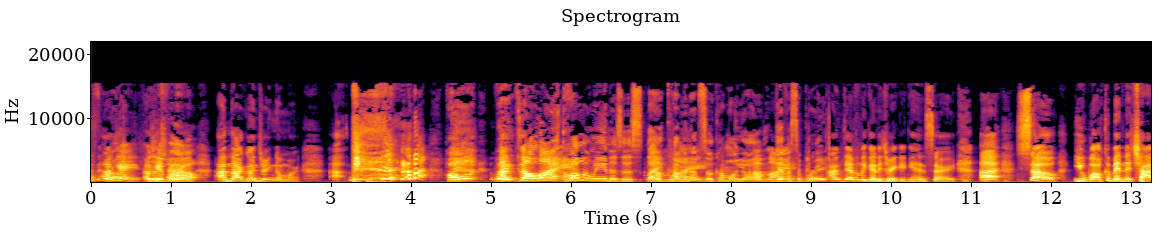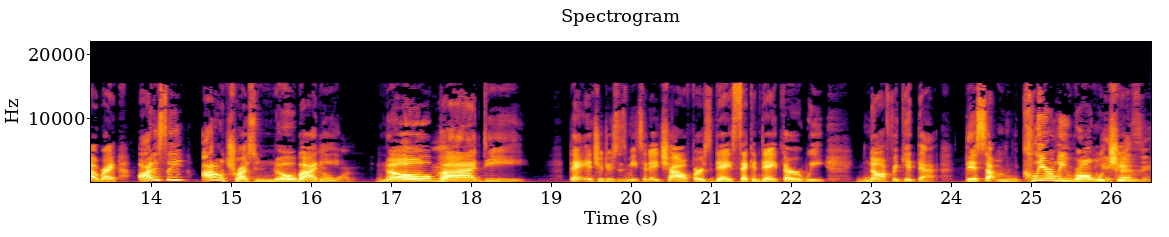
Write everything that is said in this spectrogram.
is for real. okay. The Okay, for real. I'm not gonna drink no more. Uh, Halloween, I'm so Halloween. Halloween is just like I'm coming lying. up, so come on, y'all, I'm give lying. us a break. I'm definitely gonna drink again. Sorry. Uh, so you welcome in the child, right? Honestly, I don't trust nobody. No one. Nobody that introduces me to their child first day, second day, third week. Nah, forget that. There's something clearly wrong with Because you.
